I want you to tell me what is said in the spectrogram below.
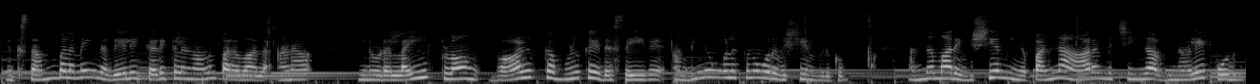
எனக்கு சம்பளமே இந்த வேலை கிடைக்கலனாலும் பரவாயில்ல. ஆனால் என்னோட லைஃப் லாங் வாழ்க்கை முழுக்க இதை செய்வேன் அப்படின்னு உங்களுக்குன்னு ஒரு விஷயம் இருக்கும். அந்த மாதிரி விஷயம் நீங்கள் பண்ண ஆரம்பிச்சிங்க அப்படின்னாலே போதும்.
